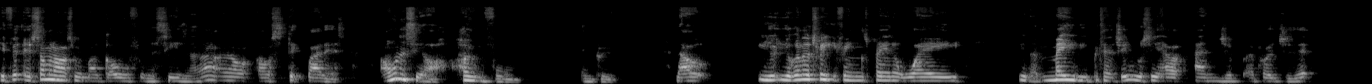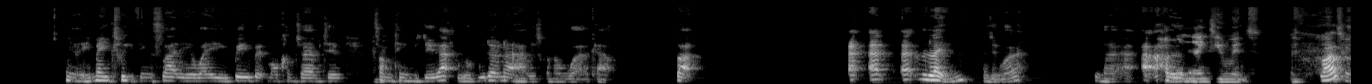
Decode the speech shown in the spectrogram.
if if someone asks me my goal for the season, I, I'll, I'll stick by this. I want to see our home form improve. Now, you, you're going to tweak things playing away. You know, maybe potentially we'll see how Ange approaches it. You know, he may tweak things slightly away, be a bit more conservative. Some teams do that. We, don't know how it's going to work out, but at, at, at the lane, as it were, you know, at, at I want home, 19 wins. right?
